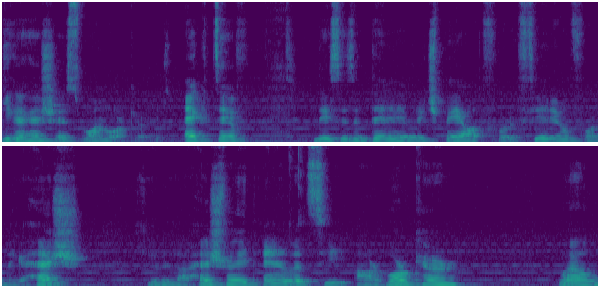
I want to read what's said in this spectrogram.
gigahashes, one worker is active. This is a daily average payout for Ethereum for mega hash. Here is our hash rate and let's see our worker. Well,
